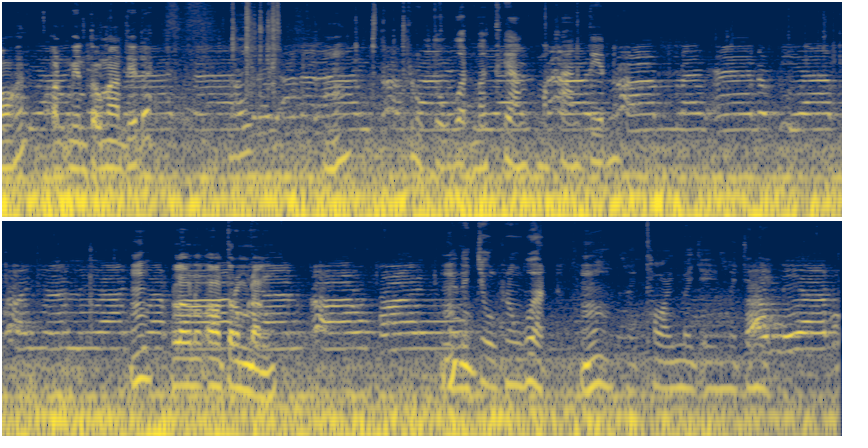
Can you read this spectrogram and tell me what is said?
អស់ហ៎អត់មានទៅណាទៀតទេហើយហឹមភ្លុកទៅវត្តមកខាងមកខាងទៀតនោះហឹមផ្លូវនឹងអស់ត្រឹមហ្នឹងហឹមទៅចូលក្នុងវត្តហឹមហើយថយមិនអីមិនទេហឹមធ្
